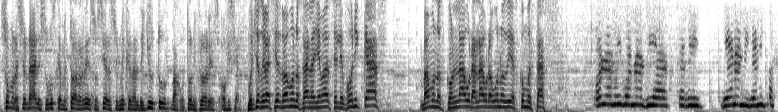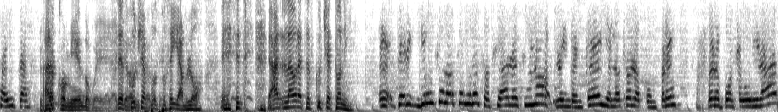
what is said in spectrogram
Somos nacionales o búscame en todas las redes sociales o en mi canal de YouTube bajo Tony Flores Oficial. Muchas gracias, vámonos a las llamadas telefónicas. Vámonos con Laura. Laura, buenos días, ¿cómo estás? Hola, muy buenos días, Terry. Bien, a millón y pasadita. Está Al- comiendo, güey. Te escucha, pues, pues ella habló. Eh, te- Laura, te escucha Tony. Eh, Terry, yo uso dos seguros sociales. Uno lo inventé y el otro lo compré. Pero por seguridad,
